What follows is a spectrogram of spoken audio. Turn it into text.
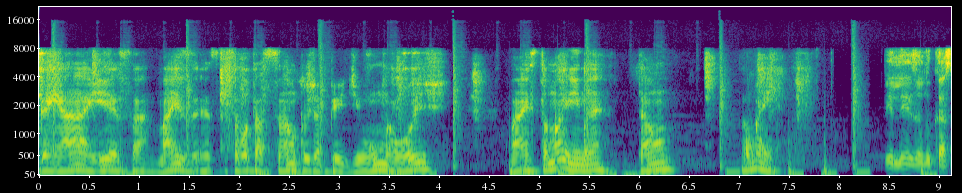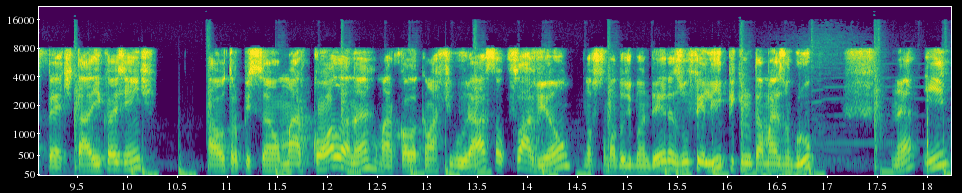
ganhar aí essa mais essa votação que eu já perdi uma hoje, mas estamos aí, né? Então, Tamo aí. Beleza, Lucas Pet tá aí com a gente. A outra opção é o Marcola, né? O Marcola que é uma figuraça. O Flavião, nosso tomador de bandeiras. O Felipe, que não tá mais no grupo, né? E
